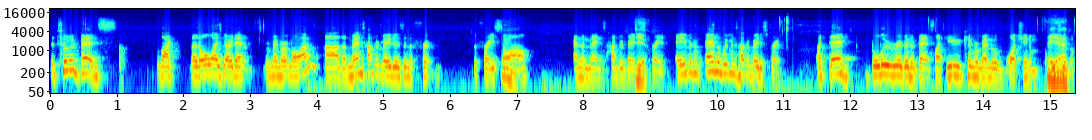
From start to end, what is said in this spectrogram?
the two events like that always go down. Remember mine? Uh, the men's 100 meters and the fr- the freestyle, and the men's 100 meter Yeah. sprint. Even the, and the women's 100 meter sprint. Like they're blue ribbon events. Like you can remember watching them. Each Yeah, of them.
